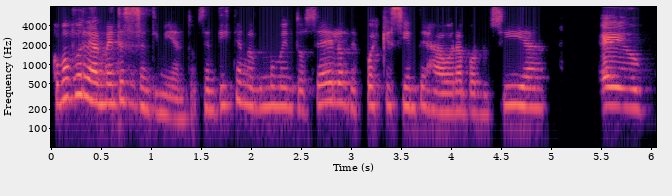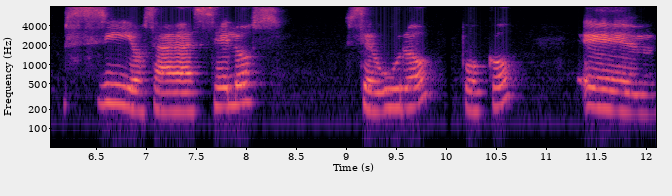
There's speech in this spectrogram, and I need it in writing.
¿Cómo fue realmente ese sentimiento? ¿Sentiste en algún momento celos? ¿Después qué sientes ahora por Lucía? Eh, sí, o sea, celos, seguro, poco. Eh,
